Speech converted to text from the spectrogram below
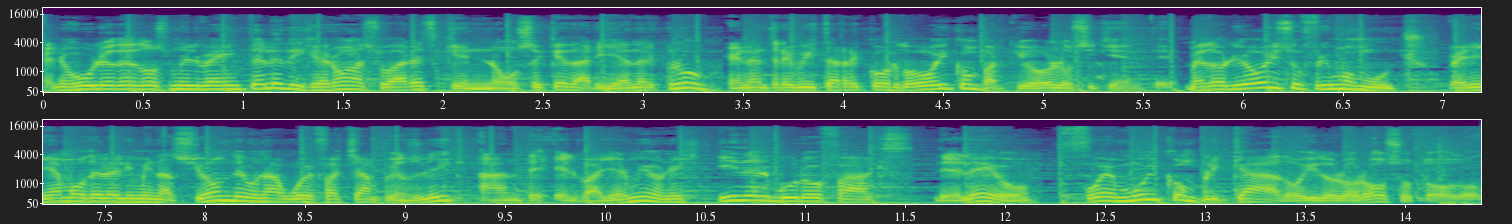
En julio de 2020 le dijeron a Suárez que no se quedaría en el club. En la entrevista recordó y compartió lo siguiente. Me dolió y sufrimos mucho. Veníamos de la eliminación de una UEFA Champions League ante el Bayern Múnich y del Burofax de Leo. Fue muy complicado y doloroso todo.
